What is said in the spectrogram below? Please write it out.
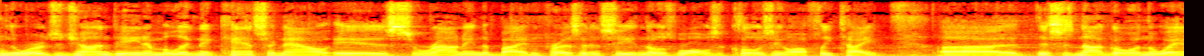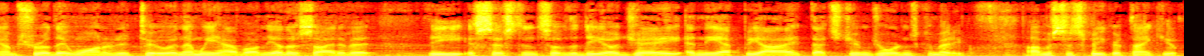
In the words of John Dean, a malignant cancer now is surrounding the Biden presidency, and those walls are closing awfully tight. Uh, this is not going the way I'm sure they wanted it to. And then we have on the other side of it the assistance of the DOJ and the FBI. That's Jim Jordan's committee. Uh, Mr. Speaker, thank you.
